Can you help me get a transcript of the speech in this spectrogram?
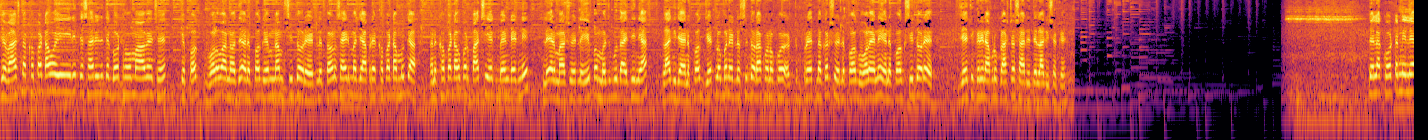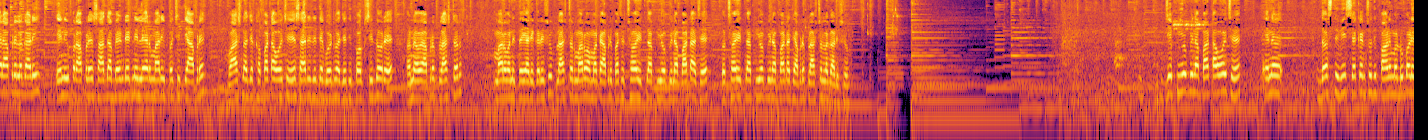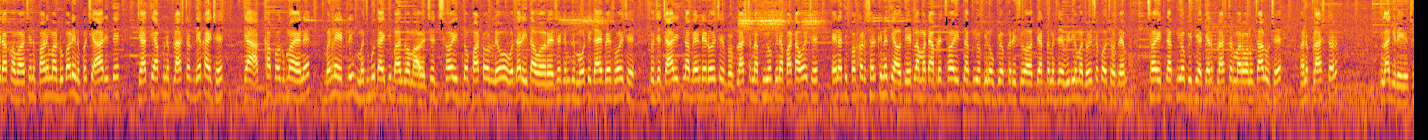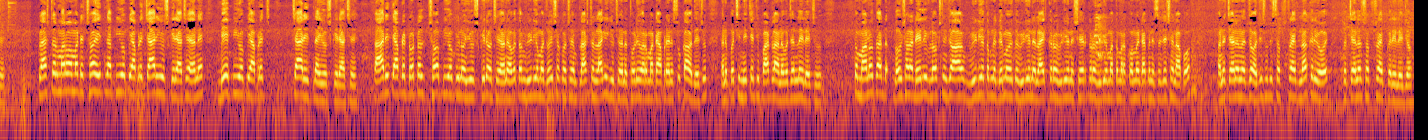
જે વાંસના ખપાટા હોય એ રીતે સારી રીતે ગોઠવવામાં આવે છે કે પગ વળવા ન દે અને પગ એમ નામ સીધો રહે. એટલે ત્રણ સાઈડમાં જે આપણે ખપાટા મૂક્યા અને ખપાટા ઉપર પાછી એક બેન્ડેડની લેયર મારશું. એટલે એ પણ મજબૂતાઈથી ત્યાં લાગી જાય અને પગ જેટલો બને એટલો સીધો રાખવાનો પ્રયત્ન કરશું. એટલે પગ વળે નહીં અને પગ સીધો રહે, જેથી કરીને આપણું પ્લાસ્ટર સારી રીતે લાગી શકે. પેલા કોટનની લેયર આપણે લગાડી એની ઉપર આપણે સાદા બેન્ડેડની લેયર મારી પછી ત્યાં આપણે વાંસના જે ખપાટા હોય છે એ સારી રીતે ગોઠવા જેથી પગ સીધો રહે. અને હવે આપણે પ્લાસ્ટર મારવાની તૈયારી કરીશું. પ્લાસ્ટર મારવા માટે આપણી પાસે છ ઇંચના પીઓપીના પાટા છે. તો છ ઇંચના પીઓપીના પાટાથી આપણે પ્લાસ્ટર લગાડીશું. જે પીઓપીના પાટા હોય છે, એને દસથી વીસ સેકન્ડ સુધી પાણીમાં ડૂબાડી રાખવામાં આવે છે. અને પાણીમાં ડૂબાડીને પછી આ રીતે જ્યાંથી આપણને પ્લાસ્ટર દેખાય છે, ત્યાં આખા પગમાં એને બને એટલી મજબૂતાઈથી બાંધવામાં આવે છે. છ ઇંચનો પાટો લેવો વધારે હિતાવહ રહે છે. કેમ કે મોટી ગાય ભેંસ હોય છે, તો જે ચાર ઇંચના બેન્ડેડ હોય છે પ્લાસ્ટરના પીઓપીના પાટા હોય છે, એનાથી પકડ સરખી નથી આવતી. એટલા માટે આપણે છ ઇંચના પીઓપીનો ઉપયોગ કરીશું. અત્યારે તમે જે વિડીયોમાં જોઈ શકો છો તેમ, છ ઇંચના પીઓપીથી અત્યારે પ્લાસ્ટર મારવાનું ચાલુ છે અને પ્લાસ્ટર લાગી રહ્યું છે. પ્લાસ્ટર મારવા માટે છ ઇંચના પીઓપી આપણે ચાર યુઝ કર્યા છે અને બે પીઓપી આપણે ચાર ઇંચના યુઝ કર્યા છે. તો આ રીતે આપણે ટોટલ છ પીઓપીનો યુઝ કર્યો છે અને હવે તમે વિડીયોમાં જોઈ શકો છો એમ પ્લાસ્ટર લાગી ગયું છે અને થોડી વાર માટે આપણે એને સુકાવા દઈશું અને પછી નીચેથી પાટલા અને વજન લઈ લઈશું. તો માનવતા ગૌશાળા ડેલી વ્લોગ્સની જો આ વીડિયો તમને ગમ્યો હોય તો વિડીયોને લાઇક કરો, વિડીયોને શેર કરો, વિડીયોમાં તમારા કોમેન્ટ આપીને સજેશન આપો. અને ચેનલને જો હજી સુધી સબસ્ક્રાઇબ ના કરી હોય તો ચેનલ સબસ્ક્રાઇબ કરી લેજો.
